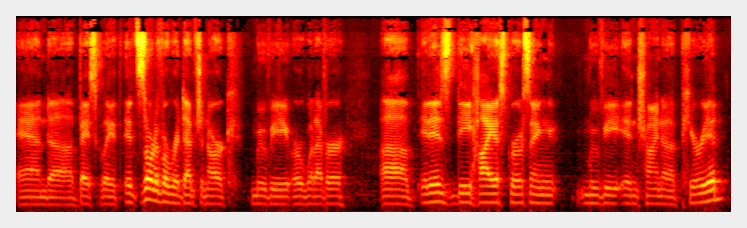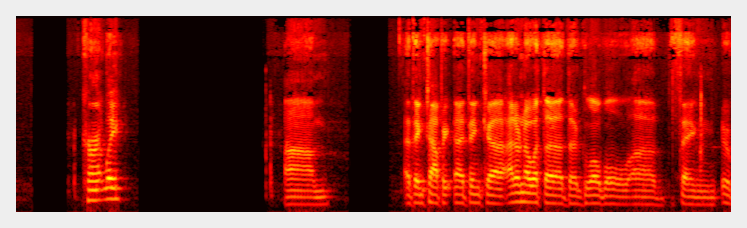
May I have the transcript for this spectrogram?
And uh, basically, it's sort of a redemption arc movie or whatever. Uh, it is the highest grossing movie in China, period, currently. Um, I think topic. I think uh, I don't know what the the global uh, thing uh,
